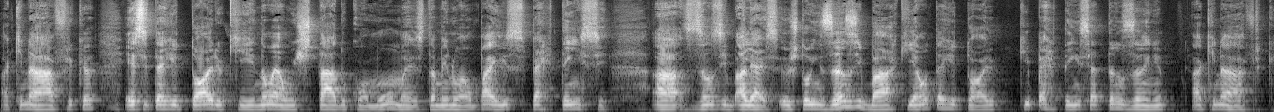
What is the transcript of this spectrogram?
aqui na África. Esse território, que não é um estado comum, mas também não é um país, pertence a Zanzibar. Aliás, eu estou em Zanzibar, que é um território que pertence à Tanzânia, aqui na África.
